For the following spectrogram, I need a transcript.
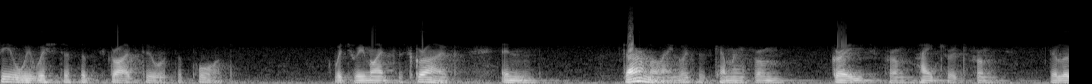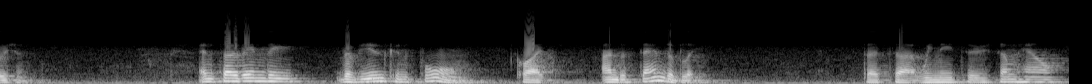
feel we wish to subscribe to or support, which we might describe in Dharma language as coming from greed, from hatred, from delusion. And so then the, the view can form quite understandably that uh, we need to somehow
